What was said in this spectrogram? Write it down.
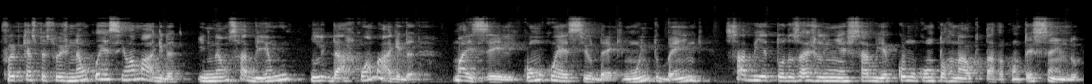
foi porque as pessoas não conheciam a Magda e não sabiam lidar com a Magda. Mas ele, como conhecia o deck muito bem, sabia todas as linhas, sabia como contornar o que estava acontecendo.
